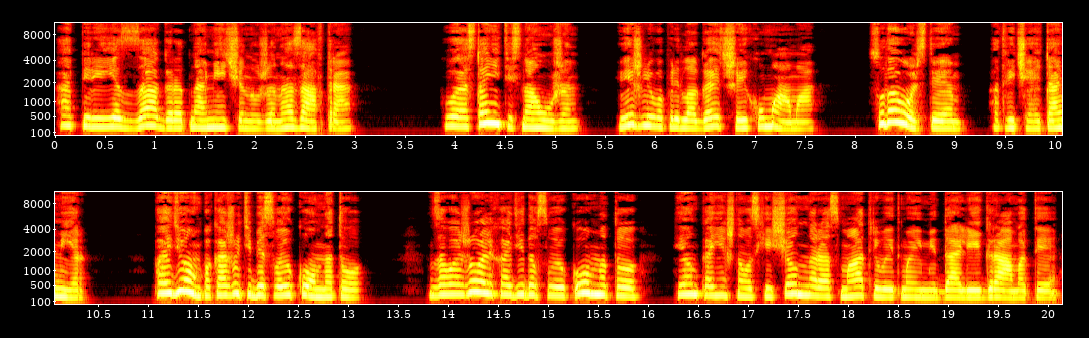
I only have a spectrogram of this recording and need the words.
а переезд за город намечен уже на завтра. «Вы останетесь на ужин?» — вежливо предлагает шейху мама. «С удовольствием», — отвечает Амир. «Пойдем, покажу тебе свою комнату». Завожу Аль-Хадида в свою комнату, и он, конечно, восхищенно рассматривает мои медали и грамоты.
